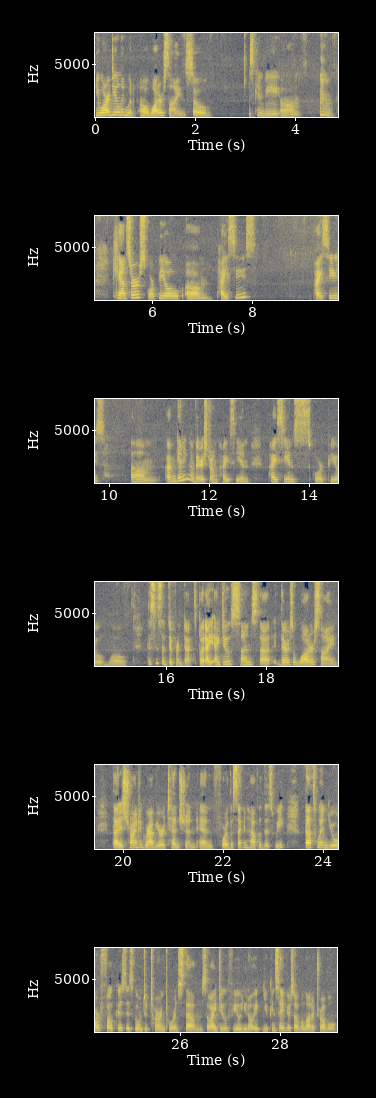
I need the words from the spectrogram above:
you are dealing with uh, water signs. So this can be um, Cancer, Scorpio, um, Pisces, Pisces, um, I'm getting a very strong Piscean, Piscean Scorpio. Well, this is a different deck, but I, I do sense that there's a water sign that is trying to grab your attention. And for the second half of this week, that's when your focus is going to turn towards them. So I do feel, you know, it, you can save yourself a lot of trouble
